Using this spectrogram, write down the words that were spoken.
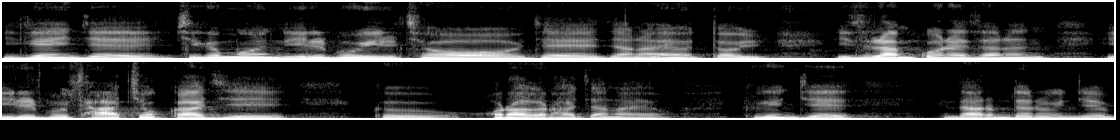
이게 이제 지금은 일부 일처제잖아요. 또 이슬람권에서는 일부 사처까지 그 허락을 하잖아요. 그게 이제 나름대로 이제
